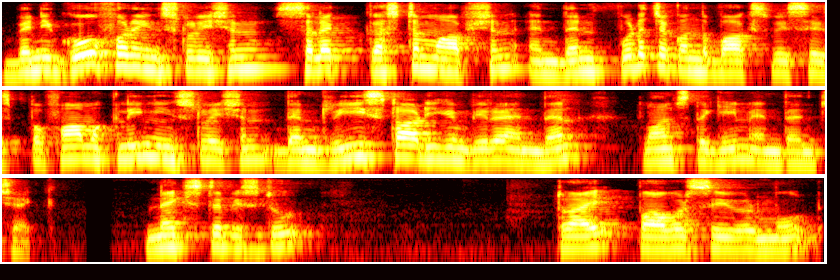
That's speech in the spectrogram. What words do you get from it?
When you go for installation select custom option and then put a check on the box which says perform a clean installation then restart your computer and then launch the game and then check. Next step is to try power saver mode.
